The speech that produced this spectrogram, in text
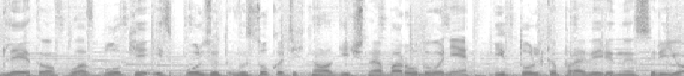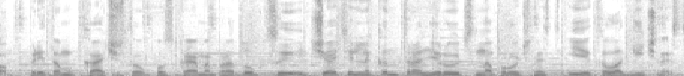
Для этого в Пластблоке используют высокотехнологичное оборудование и только проверенное сырье. При этом качество выпускаемой продукции тщательно контролируется на прочность и экологичность.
